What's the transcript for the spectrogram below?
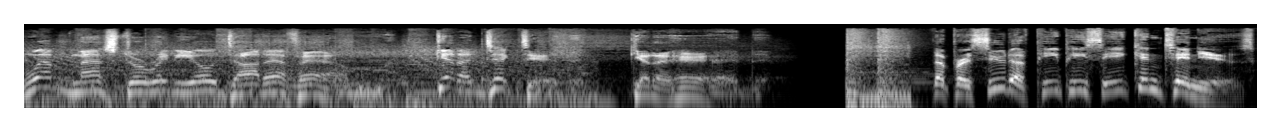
Webmasterradio.fm. Get addicted. Get ahead. The pursuit of PPC continues.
